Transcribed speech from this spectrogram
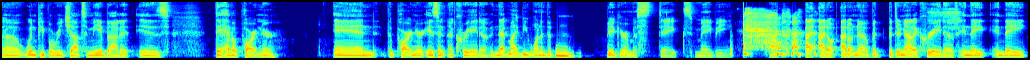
uh, when people reach out to me about it. Is they have a partner, and the partner isn't a creative, and that might be one of the mm. bigger mistakes, maybe. I, I, I, don't I don't know, but but they're not a creative, and they and they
